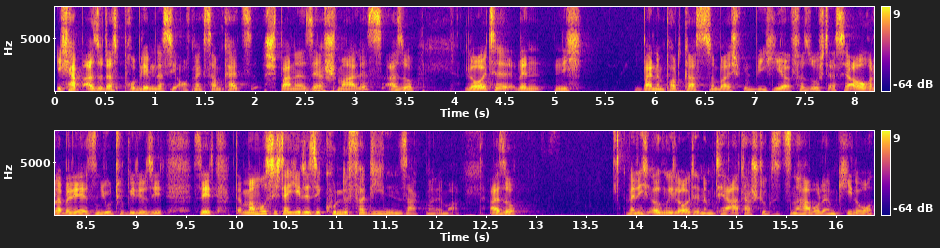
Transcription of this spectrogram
ich habe also das Problem, dass die Aufmerksamkeitsspanne sehr schmal ist. Also Leute, wenn nicht bei einem Podcast zum Beispiel, wie hier, versuche ich das ja auch, oder wenn ihr jetzt ein YouTube-Video seht, seht, man muss sich da jede Sekunde verdienen, sagt man immer. Also wenn ich irgendwie Leute in einem Theaterstück sitzen habe oder im Kino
